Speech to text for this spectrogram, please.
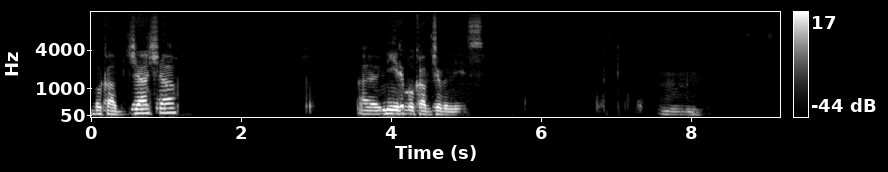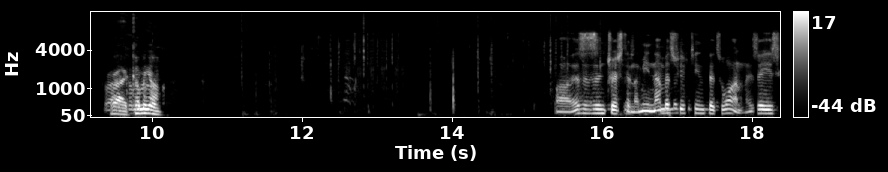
book of Joshua. I need a book of Jubilees. Hmm. Right, coming up. Oh, this is interesting. I mean, Numbers 15 31, it says,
